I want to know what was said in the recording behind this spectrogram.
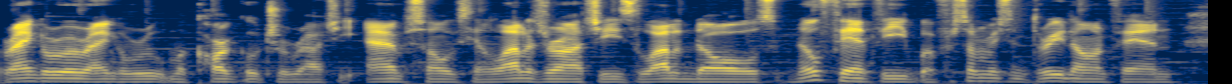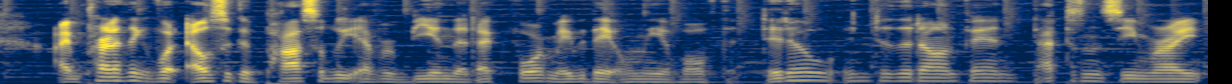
Oranguru, Oranguru, Magcargo, Jirachi, Absol. We've seen a lot of Jirachis, a lot of dolls. No Phanpy, but for some reason, three Donphan. I'm trying to think of what else it could possibly ever be in the deck for. Maybe they only evolved the Ditto into the Donphan. That doesn't seem right.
